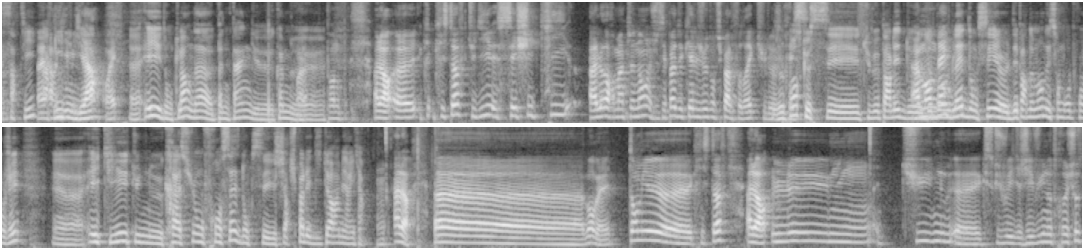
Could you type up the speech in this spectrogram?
sorti. Argy Milliard. Euh, et donc là, on a Pantang euh, comme. Alors, Christophe, tu dis, c'est chez qui alors maintenant, je ne sais pas de quel jeu dont tu parles, faudrait que tu le. Je pense que c'est. Tu veux parler de, de donc c'est euh, le département des sombres projets euh, et qui est une création française, donc c'est cherche pas l'éditeur américain. Mmh. Alors, euh, bon ben tant mieux Christophe. Alors le. Tu qu'est-ce que je voulais dire? J'ai vu une autre chose.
